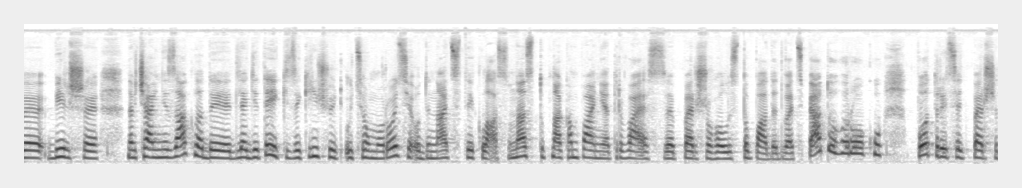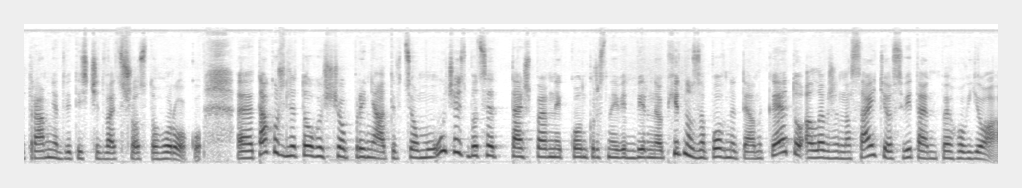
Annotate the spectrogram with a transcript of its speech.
е, більше навчальні заклади для дітей, які закінчують у цьому році 11 клас. У нас вступна кампанія триває з 1 листопада 2025 року по 31 травня 2026 року. Е, також для того, щоб прийняти в цьому участь, бо це теж певний конкурсний відбір, необхідно заповнити анкету, але вже на сайті освіта НП.gov.ua.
